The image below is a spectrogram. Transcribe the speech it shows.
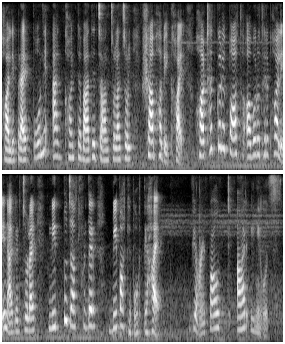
ফলে প্রায় পৌনে এক ঘণ্টা বাদে যান চলাচল স্বাভাবিক হয়। হঠাৎ করে পথ অবরোধের ফলে নাগেরচোলায় নিত্যযাত্রীদের বিপাকে পড়তে হয়। we are about are News.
